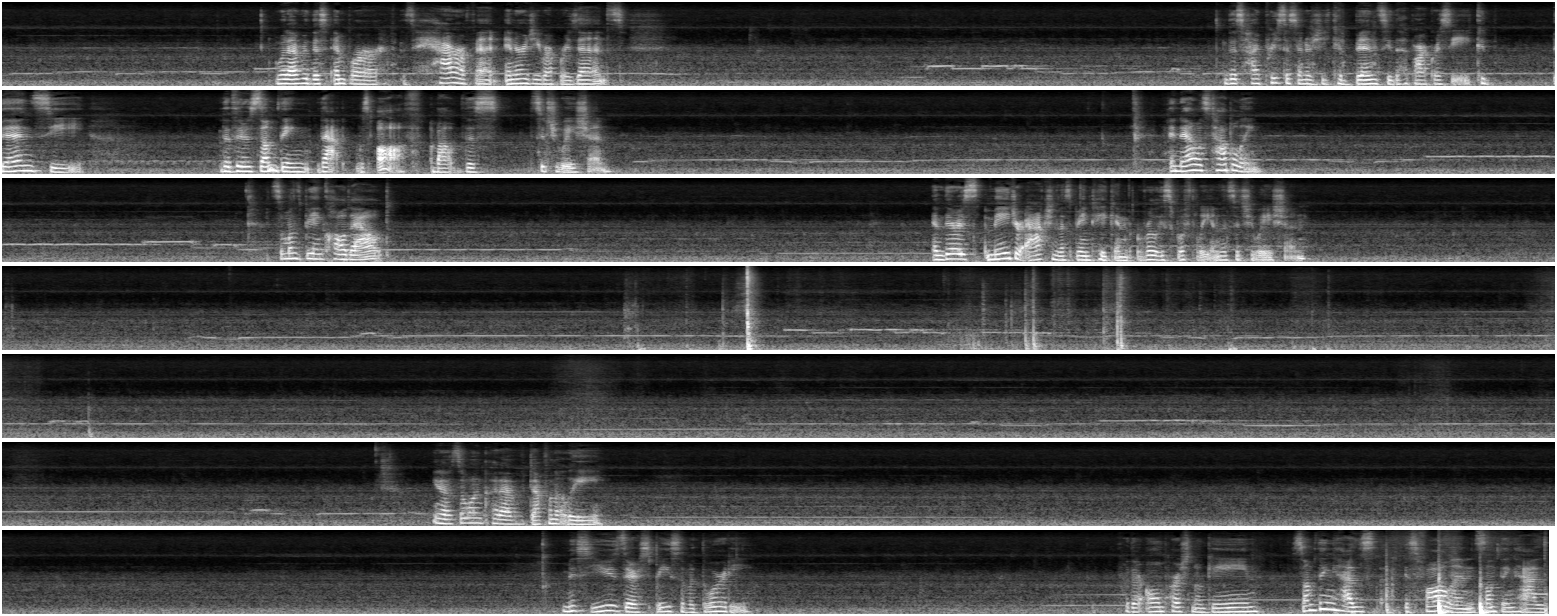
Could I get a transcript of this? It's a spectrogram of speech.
Whatever this emperor, this Hierophant energy represents. This high priestess energy could bend see the hypocrisy, could bend see that there's something that was off about this situation. And now it's toppling. Someone's being called out. And there's major action that's being taken really swiftly in the situation. You know, someone could have definitely misuse their space of authority. For their own personal gain. Something has is fallen. Something has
